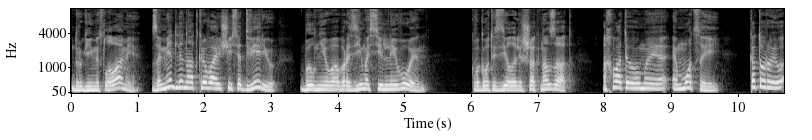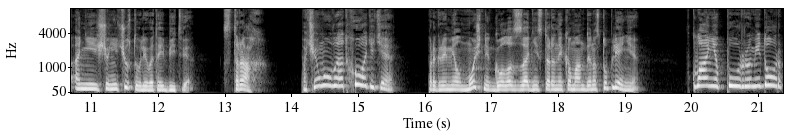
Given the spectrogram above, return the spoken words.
Другими словами, замедленно открывающейся дверью был невообразимо сильный воин – Кваготы сделали шаг назад, охватываемые эмоцией, которую они еще не чувствовали в этой битве. Страх. «Почему вы отходите?» прогремел мощный голос с задней стороны команды наступления. «В клане Пурумидор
